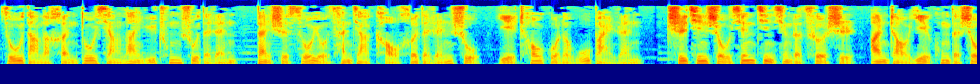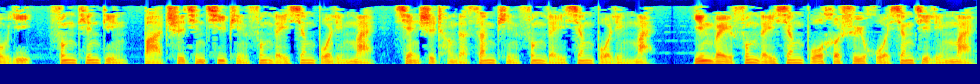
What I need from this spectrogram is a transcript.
阻挡了很多想滥竽充数的人，但是所有参加考核的人数也超过了五百人。”痴琴首先进行了测试，按照夜空的授意，封天鼎把痴琴七品风雷香柏灵脉显示成了三品风雷香柏灵脉。因为风雷香柏和水火相济灵脉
